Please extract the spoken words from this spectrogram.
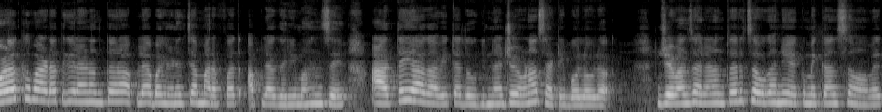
ओळख वाढत गेल्यानंतर आपल्या बहिणीच्या मार्फत आपल्या घरी म्हणजे आते या गावी त्या दोघींना जेवणासाठी बोलवलं. जेवण झाल्यानंतर चौघांनी एकमेकांसमवेत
